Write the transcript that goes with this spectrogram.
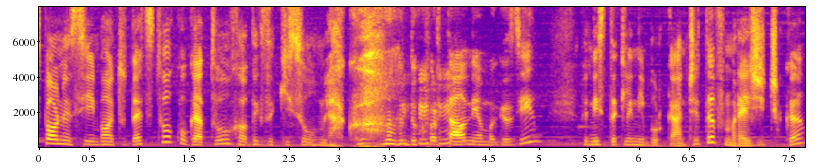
Спомням си моето детство, когато ходех за кисело мляко до кварталния магазин в едни стъклени бурканчета в мрежичка.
